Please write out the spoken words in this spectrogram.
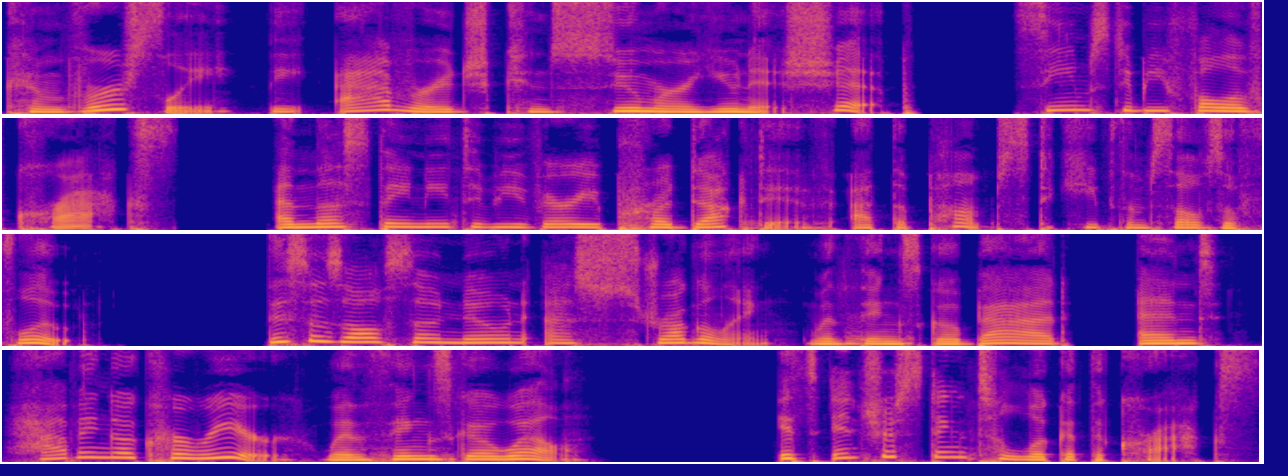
Conversely, the average consumer unit ship seems to be full of cracks, and thus they need to be very productive at the pumps to keep themselves afloat. This is also known as struggling when things go bad and having a career when things go well. It's interesting to look at the cracks.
